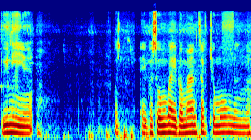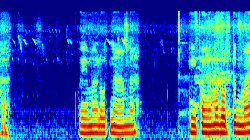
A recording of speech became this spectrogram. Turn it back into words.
ปุ๋ยนี่ไอ้ผสมไว้ประมาณสักชั่วโมงหนึ่งนะคะ คอยมารดน้ำนะนี่คอยมารดต้นไม้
